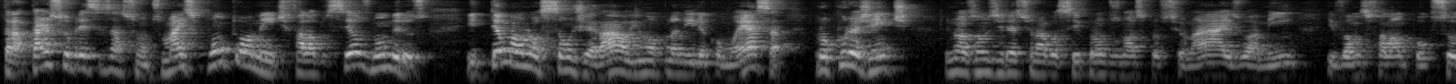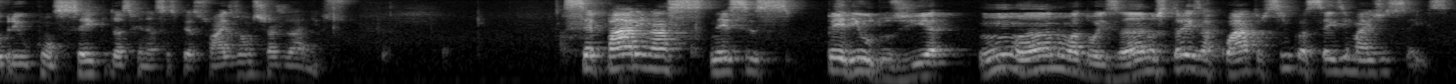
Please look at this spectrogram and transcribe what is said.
tratar sobre esses assuntos mais pontualmente, falar dos seus números e ter uma noção geral e uma planilha como essa, procura a gente e nós vamos direcionar você para um dos nossos profissionais ou a mim e vamos falar um pouco sobre o conceito das finanças pessoais, vamos te ajudar nisso. Separe nas, nesses períodos de um ano a dois anos, três a quatro, cinco a seis e mais de seis.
